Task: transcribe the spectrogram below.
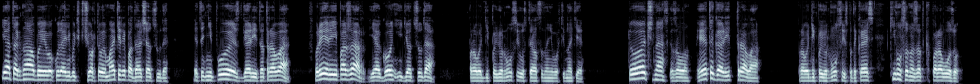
и отогнал бы его куда-нибудь к чертовой матери подальше отсюда. Это не поезд горит, а трава. В прерии пожар, и огонь идет сюда». Проводник повернулся и уставился на него в темноте. «Точно», — сказал он, — «это горит трава». Проводник повернулся и, спотыкаясь, кинулся назад к паровозу.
